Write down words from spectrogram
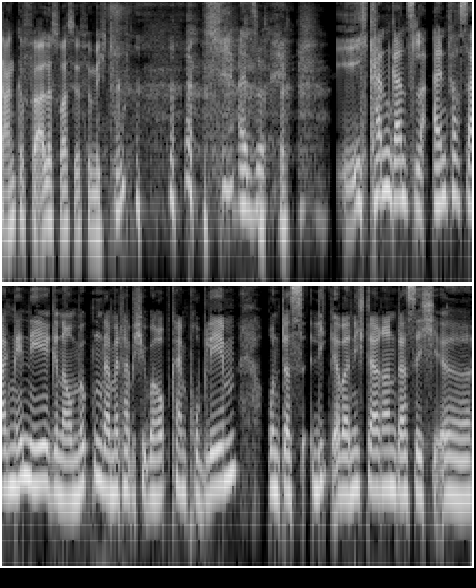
Danke für alles, was ihr für mich tut? Also ich kann ganz einfach sagen, nee, nee, genau, Mücken, damit habe ich überhaupt kein Problem. Und das liegt aber nicht daran, dass ich äh,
